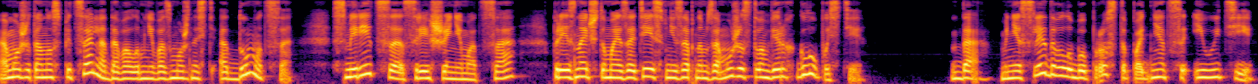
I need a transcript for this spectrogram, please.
А может, оно специально давало мне возможность отдуматься, смириться с решением отца — признать, что моя затея с внезапным замужеством — верх глупости. Да, мне следовало бы просто подняться и уйти,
